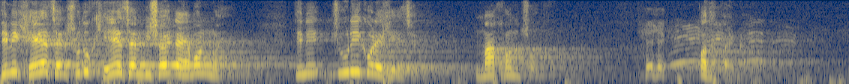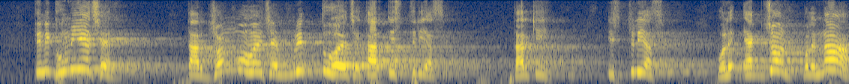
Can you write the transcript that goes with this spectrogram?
তিনি খেয়েছেন, শুধু খেয়েছেন বিষয়টা এমন নয়, তিনি চুরি করে খেয়েছেন, মাখন চোর। কথা কয় না। তিনি ঘুমিয়েছেন, তার জন্ম হয়েছে, মৃত্যু হয়েছে, তার স্ত্রী আছে। তার কি? স্ত্রী আছে। বলে, একজন? বলে, না,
